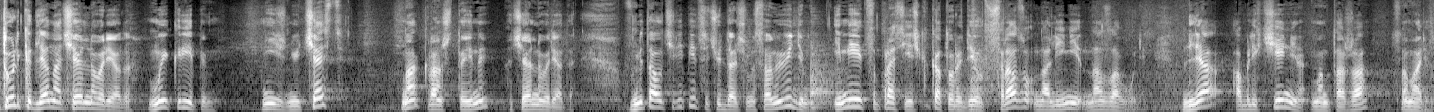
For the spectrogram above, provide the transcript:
Только для начального ряда мы крепим нижнюю часть на кронштейны начального ряда. В металлочерепице, чуть дальше мы с вами видим, имеется просечка, которая делается сразу на линии на заводе для облегчения монтажа самореза.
